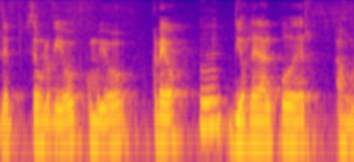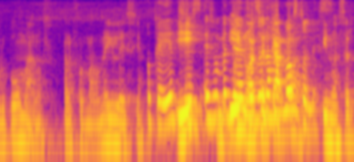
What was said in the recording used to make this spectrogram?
de- según lo que yo, como yo creo, Mm. Dios le da el poder a un grupo de humanos para formar una iglesia. Ok, entonces eso vendrían siendo los acercarlos a- apóstoles. Y no hacer,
